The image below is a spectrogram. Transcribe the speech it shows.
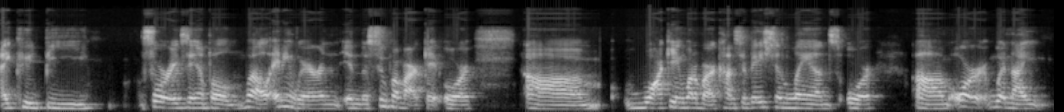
I could be, for example, well, anywhere in, in the supermarket or um, walking one of our conservation lands or um, or when I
